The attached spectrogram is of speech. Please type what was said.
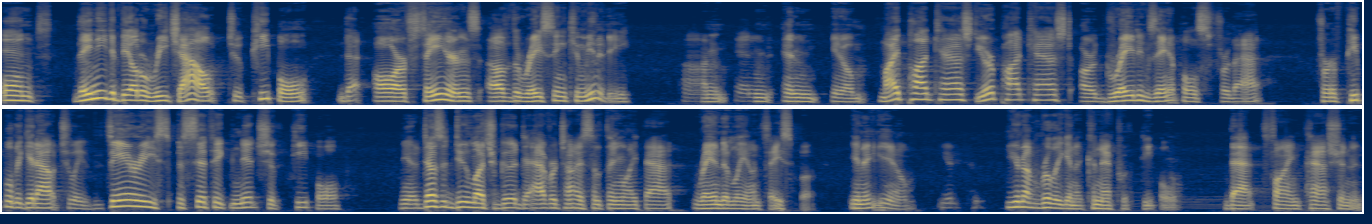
and they need to be able to reach out to people that are fans of the racing community. Um, and and you know, my podcast, your podcast are great examples for that. For people to get out to a very specific niche of people you know, it doesn't do much good to advertise something like that randomly on Facebook. You know, you know, you're, you're not really going to connect with people that find passion in,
